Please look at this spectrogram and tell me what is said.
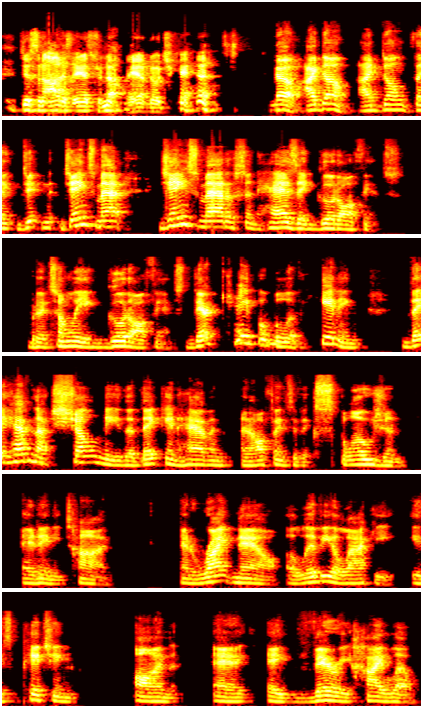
Just an honest answer. No, they have no chance. No, I don't. I don't think J- James Matt James Madison has a good offense, but it's only a good offense. They're capable of hitting. They have not shown me that they can have an, an offensive explosion at any time. And right now, Olivia Lackey is pitching on a, a very high level.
